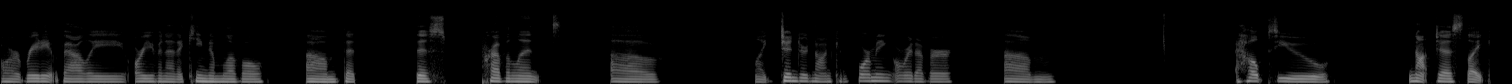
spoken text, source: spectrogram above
or Radiant Valley or even at a kingdom level, um, that this prevalence of like gender nonconforming or whatever um helps you not just like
